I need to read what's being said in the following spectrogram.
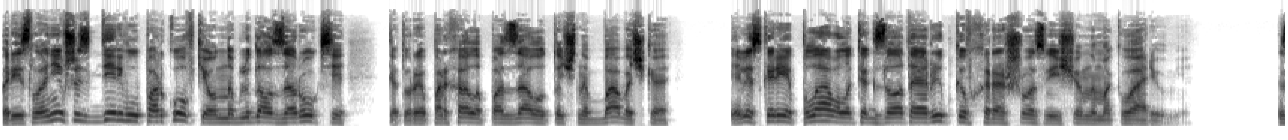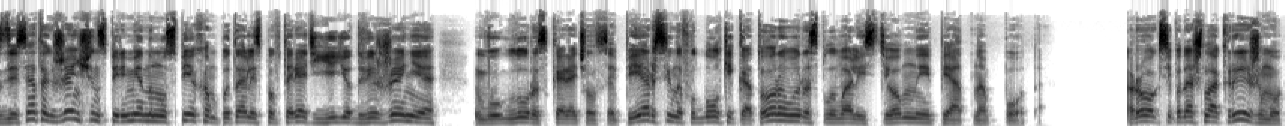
Прислонившись к дереву у парковки, он наблюдал за Рокси, которая порхала по залу точно бабочка, или скорее плавала, как золотая рыбка в хорошо освещенном аквариуме. С десяток женщин с переменным успехом пытались повторять ее движения, в углу раскорячился Перси, на футболке которого расплывались темные пятна пота. Рокси подошла к рыжему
